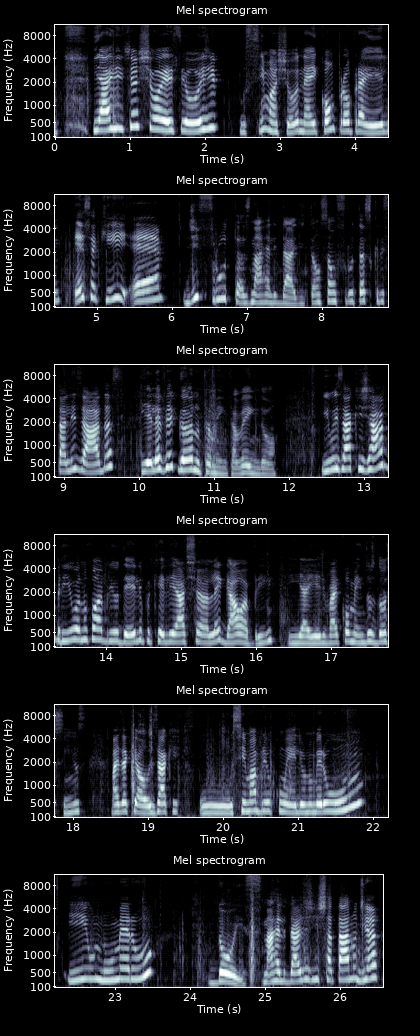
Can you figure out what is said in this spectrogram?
e aí a gente achou esse hoje o Cima achou, né? E comprou para ele. Esse aqui é de frutas, na realidade. Então, são frutas cristalizadas. E ele é vegano também, tá vendo? E o Isaac já abriu, eu não vou abrir o dele, porque ele acha legal abrir. E aí ele vai comendo os docinhos. Mas aqui, ó, o Isaac, o Cima abriu com ele o número 1 e o número 2. Na realidade, a gente já tá no dia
